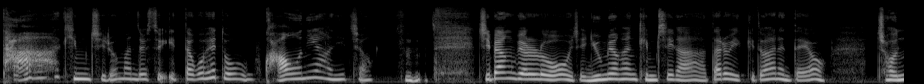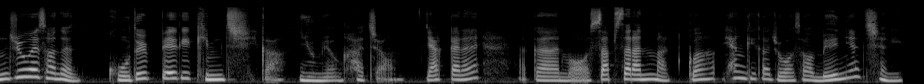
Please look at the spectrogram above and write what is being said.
다 김치로 만들 수 있다고 해도 과언이 아니죠. 지방별로 이제 유명한 김치가 따로 있기도 하는데요. 전주에서는 고들빼기 김치가 유명하죠. 약간의 약간 뭐 쌉쌀한 맛과 향기가 좋아서 매니아층이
